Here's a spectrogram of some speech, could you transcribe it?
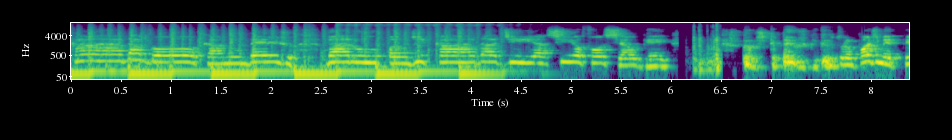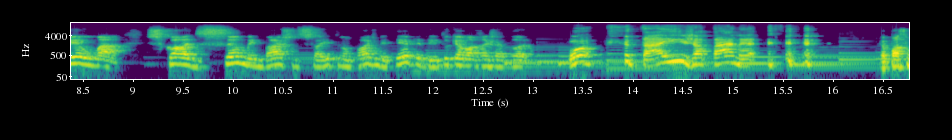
cada boca num beijo dar o pão de cada dia. Se eu fosse alguém Tu não pode meter uma escola de samba embaixo disso aí, tu não pode meter, Pedro, tu que é um arranjador. Pô, tá aí, já tá, né? Eu posso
